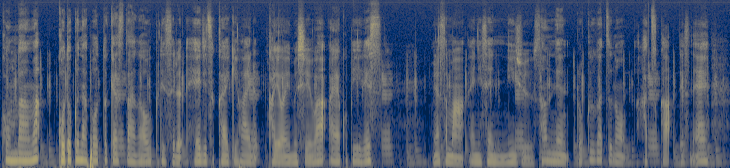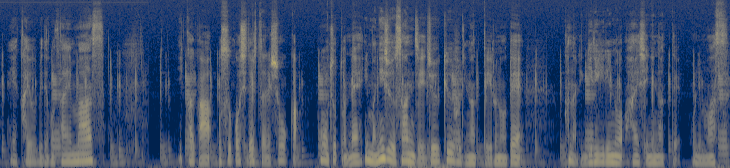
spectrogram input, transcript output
こんばんは。孤独なポッドキャスターがお送りする平日回帰ファイル火曜 MC はあやこ P です。皆様2023年6月の20日ですね。火曜日でございます。いかがお過ごしでしたでしょうか？もうちょっとね今23時19分になっているのでかなりギリギリの配信になっております。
